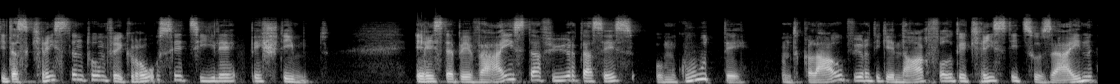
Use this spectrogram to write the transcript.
die das Christentum für große Ziele bestimmt. Er ist der Beweis dafür, dass es um gute und glaubwürdige Nachfolge Christi zu sein,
